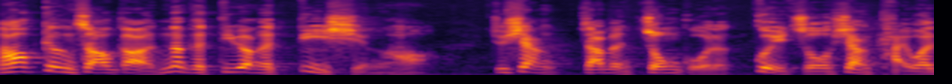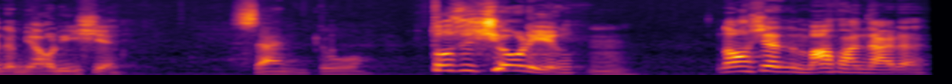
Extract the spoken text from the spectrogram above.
然后更糟糕，那个地方的地形哈，就像咱们中国的贵州，像台湾的苗栗县，山多都是丘陵，嗯，然后现在麻烦来了，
